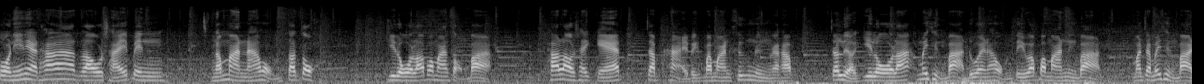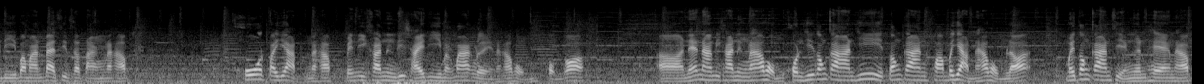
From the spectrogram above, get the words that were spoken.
ตัวนี้เนี่ยถ้าเราใช้เป็นน้ำมันนะครับผมตะตกกิโลละประมาณ 2 บาท ถ้าเราใช้แก๊สจะหายไปประมาณครึ่งหนึ่งนะครับ จะเหลือกิโลละไม่ถึงบาทด้วยนะครับผมตีว่าประมาณ 1 บาท มันจะไม่ถึงบาทดีประมาณ 80 สตางค์นะครับ โคตรประหยัดนะครับ เป็นอีกคันหนึ่งที่ใช้ดีมากๆเลยนะครับผมผมก็แนะนำอีกคันหนึ่งนะครับผมคนที่ต้องการที่ต้องการความประหยัดนะครับผมแล้วไม่ต้องการเสียเงินแพงนะครับ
